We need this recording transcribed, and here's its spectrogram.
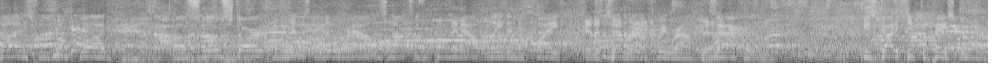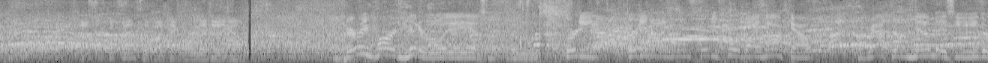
times from Jean-Claude. Uh, slow start, he wins the middle rounds, knocks his opponent out late in the fight. In a This is 10 only round. three round. Yeah. Exactly. He's got to keep the pace going. That's just defensive, I think, more than anything else. Very hard hitter, Leuyer is. The 30, 39 wins, 34 by knockout. The rap on him is he either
